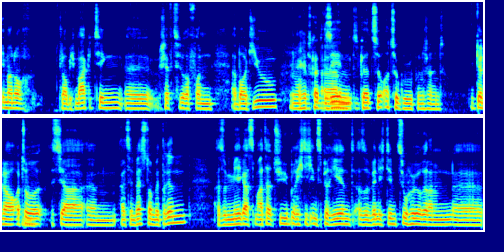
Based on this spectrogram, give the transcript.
immer noch glaube ich, Marketing-Geschäftsführer äh, von About You. Ja, ich habe es gerade gesehen, ähm, gehört zur Otto Group anscheinend. Genau, Otto mhm. ist ja ähm, als Investor mit drin. Also mega smarter Typ, richtig inspirierend. Also wenn ich dem zuhöre, dann äh,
